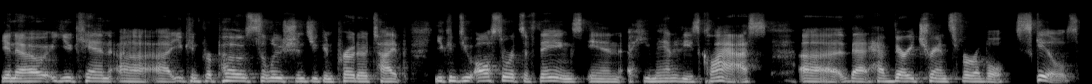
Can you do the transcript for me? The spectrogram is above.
you know, you can uh, uh, you can propose solutions, you can prototype, you can do all sorts of things in a humanities class uh, that have very transferable skills.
